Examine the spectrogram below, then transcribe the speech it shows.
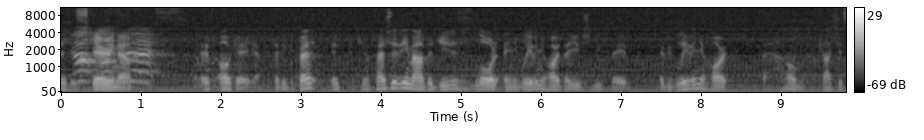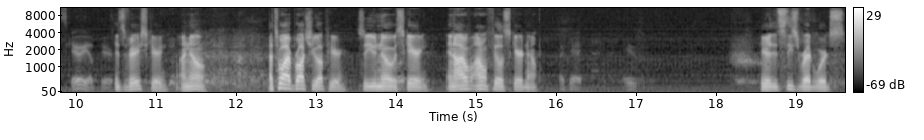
this is scary now. If okay, yeah. If you confess, if you confess with your mouth that Jesus is Lord and you believe in your heart that you should be saved, if you believe in your heart, oh my gosh, it's scary up here. It's very scary. I know. That's why I brought you up here, so you know it's scary. And I, I don't feel as scared now. Okay. If, Here, it's these red words.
